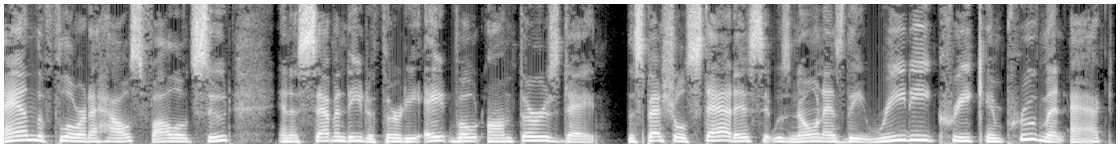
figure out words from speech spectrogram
and the Florida House followed suit in a 70 to 38 vote on Thursday. The special status, it was known as the Reedy Creek Improvement Act,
